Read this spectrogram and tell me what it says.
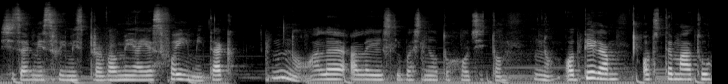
się zajmie swoimi sprawami, a ja swoimi, tak? No, ale, ale jeśli właśnie o to chodzi, to no, odbiegam od tematu,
